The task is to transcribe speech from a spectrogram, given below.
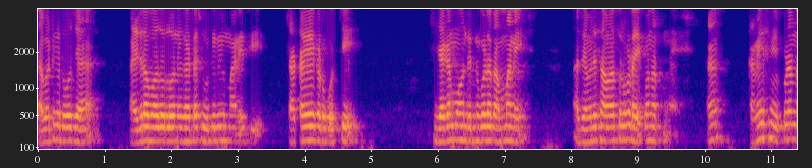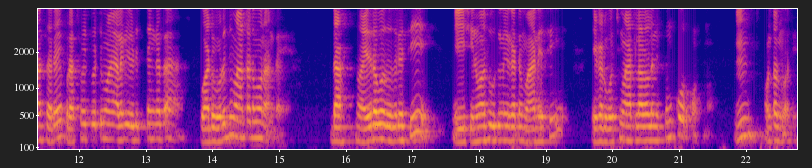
కాబట్టి రోజా హైదరాబాదులోని గట్రా షూటింగ్లు మానేసి చక్కగా ఇక్కడికి వచ్చి జగన్మోహన్ రెడ్డిని కూడా రమ్మని అసెంబ్లీ సమావేశాలు కూడా అయిపోయినట్టున్నాయి. కనీసం ఎప్పుడన్నా సరే ప్రెస్ మీట్ పెట్టి మనం ఎలాగ ఎడుతాం కదా? వాటి గురించి మాట్లాడమనండి. దా నువ్వు హైదరాబాద్ వదిలేసి ఈ సినిమా షూటింగ్లు గట్రా మానేసి ఇక్కడికి వచ్చి మాట్లాడాలని చెప్పి కోరుకుంటున్నాం ఉంటాను మరి.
